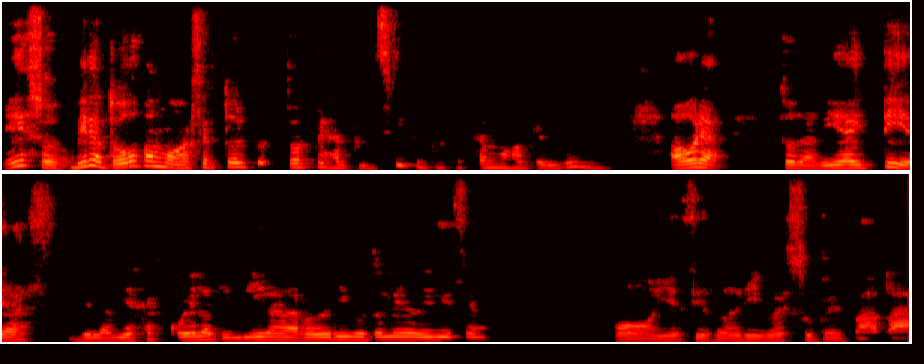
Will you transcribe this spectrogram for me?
Eso, mira, todos vamos a ser torpes al principio porque estamos aprendiendo. Ahora, todavía hay tías de la vieja escuela que miran a Rodrigo Toledo y dicen, oye, si Rodrigo es súper papá,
